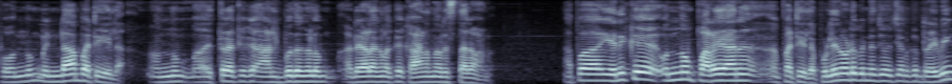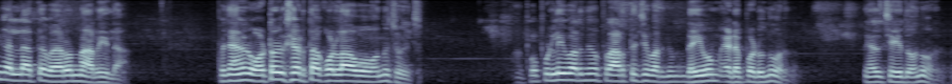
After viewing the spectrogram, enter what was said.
അപ്പോൾ ഒന്നും മിണ്ടാൻ പറ്റുകയില്ല ഒന്നും ഇത്രയൊക്കെ അത്ഭുതങ്ങളും അടയാളങ്ങളൊക്കെ കാണുന്ന ഒരു സ്ഥലമാണ്. അപ്പോൾ എനിക്ക് ഒന്നും പറയാൻ പറ്റിയില്ല. പുള്ളിനോട് പിന്നെ ചോദിച്ചു എനിക്ക് ഡ്രൈവിംഗ് അല്ലാത്ത വേറൊന്നും അറിയില്ല. അപ്പോൾ ഞാനൊരു ഓട്ടോറിക്ഷ എടുത്താൽ കൊള്ളാവോ? എന്ന് ചോദിച്ചു. അപ്പോൾ പുള്ളി പറഞ്ഞു പ്രാർത്ഥിച്ച് പറഞ്ഞു ദൈവം ഇടപെടും എന്ന് പറഞ്ഞു. ഞാൻ അത് ചെയ്തു? എന്ന് പറഞ്ഞു.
